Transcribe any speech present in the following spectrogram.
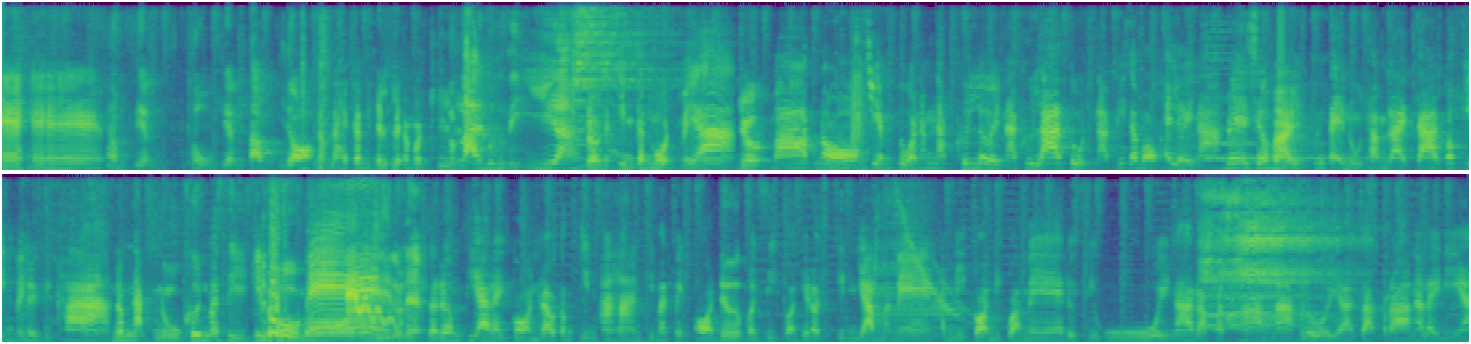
่ทำเสียง สูงเสียงต่ำอีดอก น้ำลายกระเด็นแล้วเมื่อกี้ น้ำลายมึงสิอีอะเราจะกินกันหมดไหมอะ เยอะมากน้อง เตรียมตัวน้ำหนักขึ้นเลยนะ คือล่าสุดนะพี่จะบอกให้เลยนะ แม่เชื่อไหมตั้งแต่หนูทำรายการก็กินไปเลยสิคะน้ำหนักหนูขึ้นมา 4 กิโลแม่โอ้ยดีแล้วแหละ จะเริ่มที่อะไรก่อนเราต้องกินอาหารที่มันเป็นออเดิร์ฟก่อนสิก่อนที่เราจะกินยำอะแม่ อันนี้ก่อนดีกว่าแม่ดูสิอุ้ยน่ารับประทานมากเลยอะจากร้านอะไรเนี้ย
